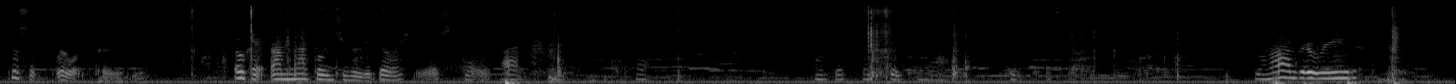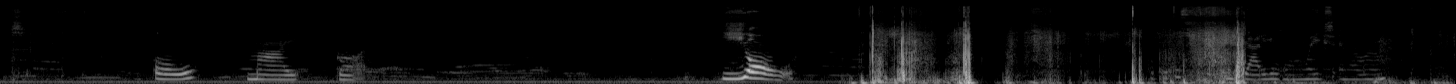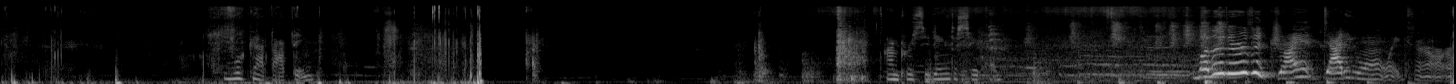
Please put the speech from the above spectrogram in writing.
This is really crazy. Okay, I'm not going to read the rest of this because I can't. I just simply cannot read this. So now I'm gonna read. Oh my god. Yo. Daddy long legs in a room. Look at that thing. I'm proceeding to save them. Mother, there is a giant daddy long legs in our.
